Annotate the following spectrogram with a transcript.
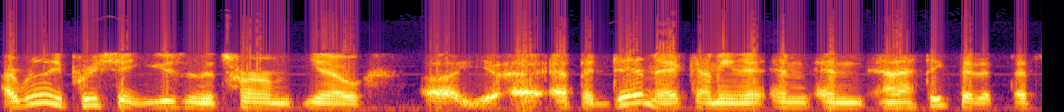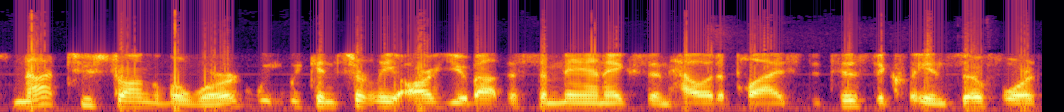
I really appreciate using the term, you know, uh, epidemic. I mean, and, and, and I think that it, that's not too strong of a word. We, we can certainly argue about the semantics and how it applies statistically and so forth.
